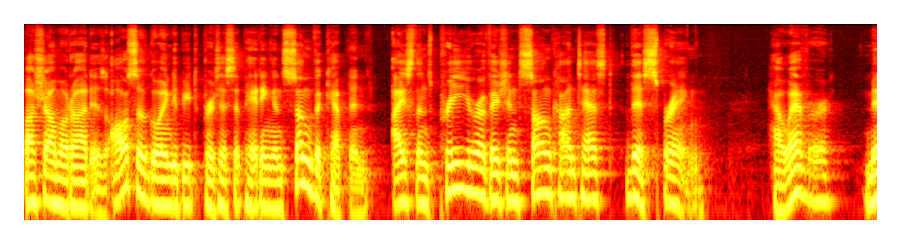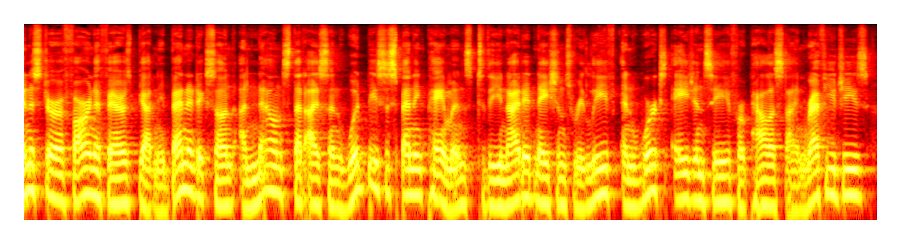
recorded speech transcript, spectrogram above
Bashar Murad is also going to be participating in Söngvakeppnin, Iceland's pre Eurovision song contest, this spring. However, Minister of Foreign Affairs Bjarni Benediktsson announced that Iceland would be suspending payments to the United Nations Relief and Works Agency for Palestine Refugees,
